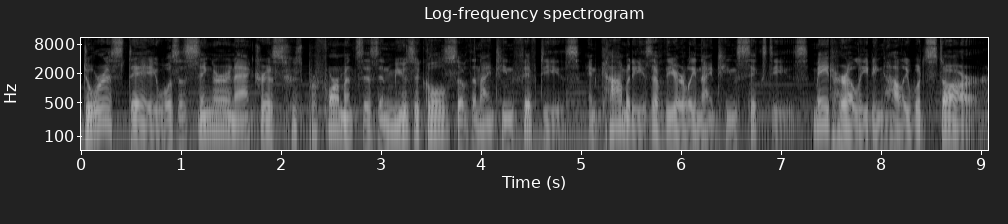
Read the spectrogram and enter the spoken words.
Doris Day was a singer and actress whose performances in musicals of the 1950s and comedies of the early 1960s made her a leading Hollywood star.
